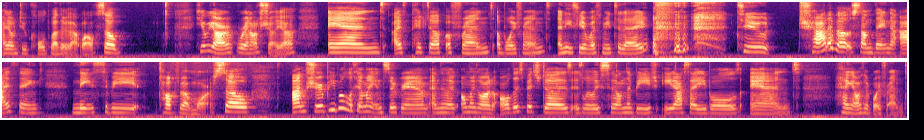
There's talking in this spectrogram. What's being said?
I don't do cold weather that well. So here we are. We're in Australia and I've picked up a friend, a boyfriend, and he's here with me today to chat about something that I think needs to be talked about more. So, I'm sure people look at my Instagram and they're like, oh my god, all this bitch does is literally sit on the beach, eat acai bowls, and hang out with her boyfriend.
